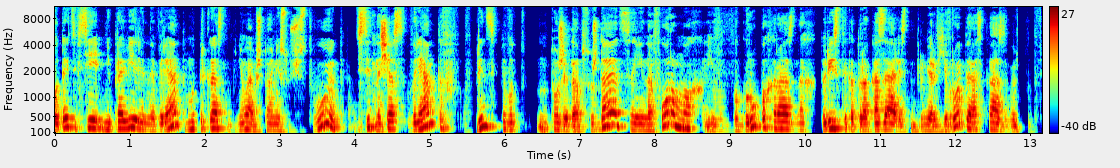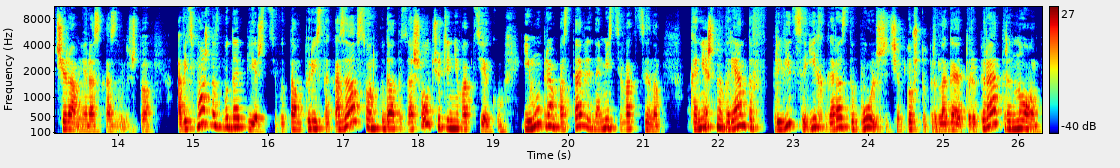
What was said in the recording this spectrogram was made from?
Вот эти все непроверенные варианты, мы прекрасно понимаем, что они существуют. Действительно, сейчас вариантов, в принципе, вот ну, тоже это обсуждается и на форумах, и в группах разных. Туристы, которые оказались, например, в Европе, рассказывают. Вот вчера мне рассказывали, что а ведь можно в Будапеште. Вот там турист оказался, он куда-то зашел чуть ли не в аптеку, и ему прям поставили на месте вакцину. Конечно, вариантов привиться их гораздо больше, чем то, что предлагают туроператоры, но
